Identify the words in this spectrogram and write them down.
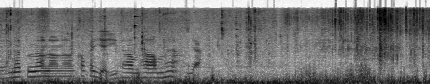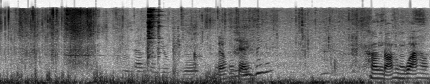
Để nó, nó nó nó có cái vị thơm thơm ha dạ sao cô dung được không chị? Hơn đội hôm qua không?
